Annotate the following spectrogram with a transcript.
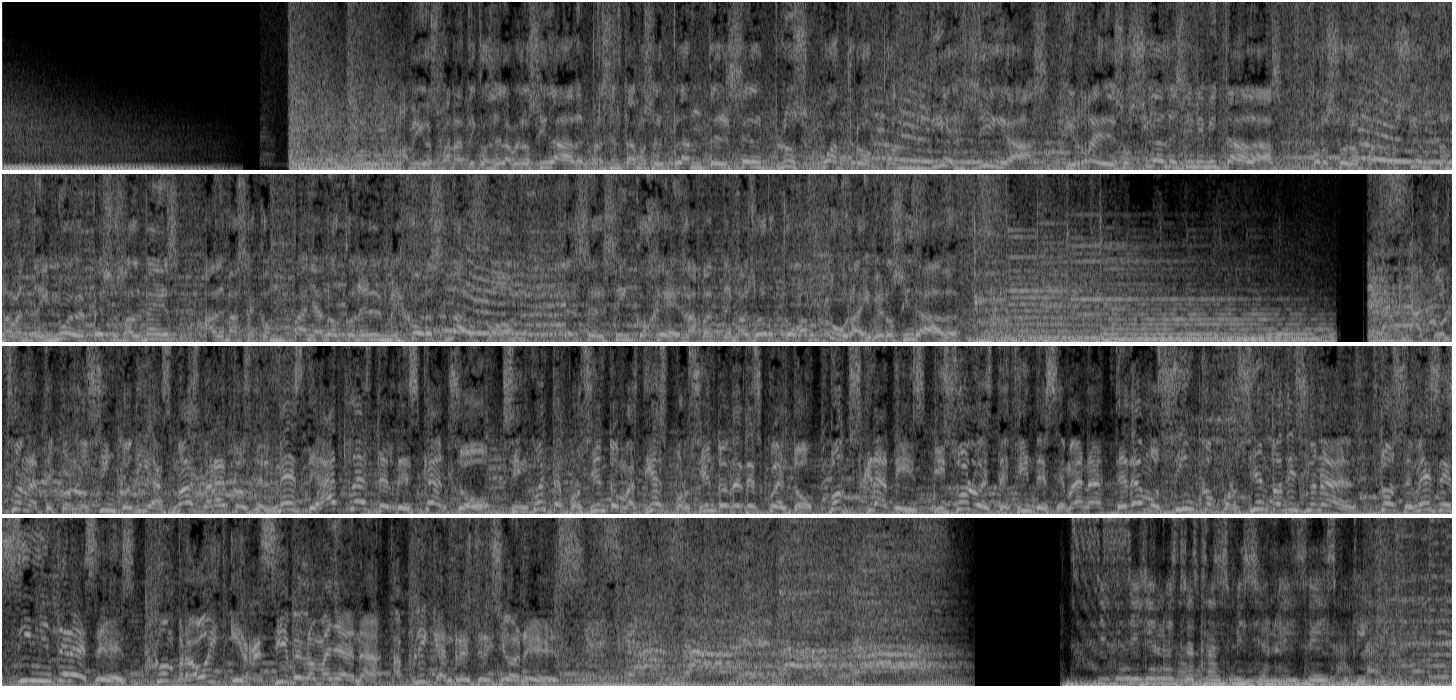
Fanáticos de la velocidad, presentamos el plan Telcel Plus 4 con 10 gigas y redes sociales ilimitadas por solo 499 pesos al mes. Además, acompáñalo con el mejor smartphone. Telcel 5G, la red de mayor cobertura y velocidad. Acolchónate con los 5 días más baratos del mes de Atlas del Descanso. 50% más 10% de descuento. Box gratis. Y solo este fin de semana te damos 5% adicional. 12 meses sin intereses. Compra hoy y recíbelo mañana. Aplican restricciones. Sigue nuestra transmisión en Facebook Live.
